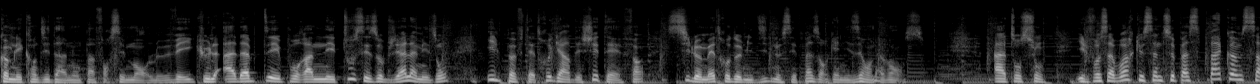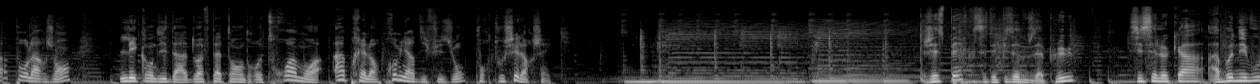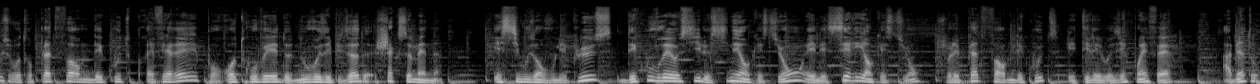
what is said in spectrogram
Comme les candidats n'ont pas forcément le véhicule adapté pour amener tous ces objets à la maison, ils peuvent être regardés chez TF1 si le maître de midi ne s'est pas organisé en avance. Attention, il faut savoir que ça ne se passe pas comme ça pour l'argent. Les candidats doivent attendre 3 mois après leur première diffusion pour toucher leur chèque. J'espère que cet épisode vous a plu. Si c'est le cas, abonnez-vous sur votre plateforme d'écoute préférée pour retrouver de nouveaux épisodes chaque semaine. Et si vous en voulez plus, découvrez aussi le ciné en question et les séries en question sur les plateformes d'écoute et téléloisirs.fr. À bientôt!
